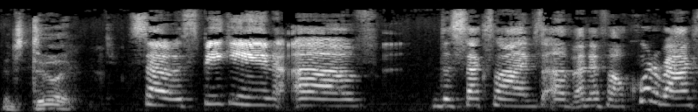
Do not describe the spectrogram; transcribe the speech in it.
Let's do it. so speaking of the sex lives of NFL quarterbacks,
